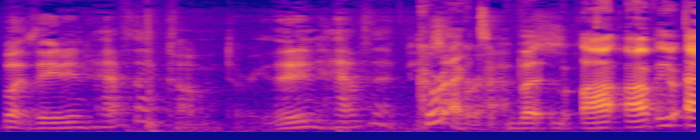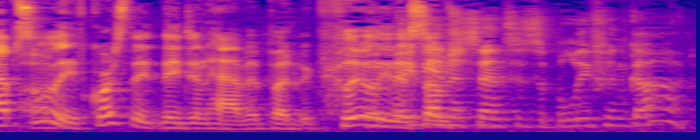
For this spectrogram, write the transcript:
But they didn't have that commentary. They didn't have that piece. Correct. perhaps. But uh, uh, absolutely, Um, of course, they, they didn't have it. But But clearly, the maybe in a sense, it's a belief in God.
